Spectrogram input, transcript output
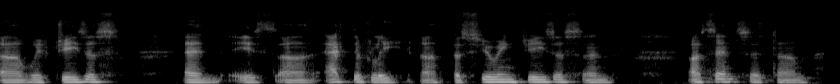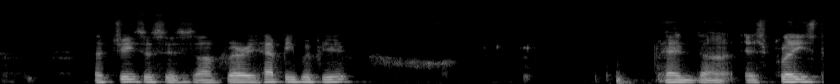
uh, with Jesus and is uh, actively uh, pursuing Jesus. And I sense that um, that Jesus is very happy with you and is pleased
